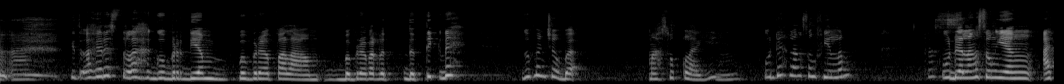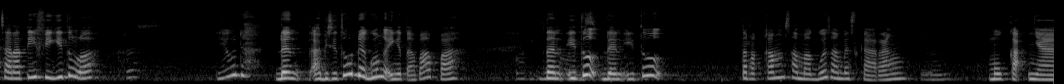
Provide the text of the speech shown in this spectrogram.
gitu akhirnya setelah gue berdiam beberapa lam, beberapa det- detik deh, gue mencoba masuk lagi, udah langsung film, Terus? Udah langsung yang acara TV gitu loh. Terus? Ya udah dan habis itu udah gue nggak inget apa apa oh, itu dan itu dan itu terekam sama gue sampai sekarang. Hmm. mukanya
